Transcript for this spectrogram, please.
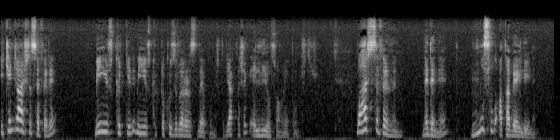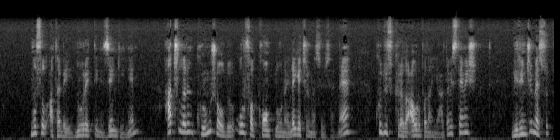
İkinci Haçlı Seferi 1147-1149 yıllar arasında yapılmıştır. Yaklaşık 50 yıl sonra yapılmıştır. Bu Haç Seferi'nin nedeni Musul Atabeyliğinin, Musul Atabeyi Nurettin Zengi'nin Haçlıların kurmuş olduğu Urfa kontluğunu ele geçirmesi üzerine Kudüs kralı Avrupa'dan yardım istemiş. Birinci Mesut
